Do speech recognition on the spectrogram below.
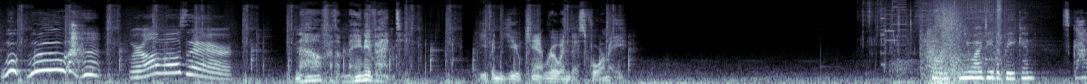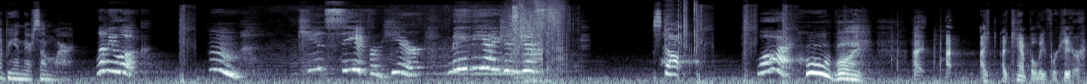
Woo woo! We're almost there. Now for the main event. Even you can't ruin this for me. Gortys, can you ID the beacon? It's gotta be in there somewhere. Let me look. Hmm. Can't see it from here. Maybe I can just. Stop! What? Oh boy. I, I, I, I can't believe we're here.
